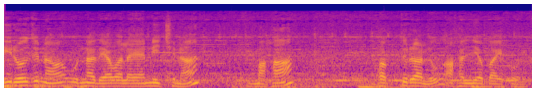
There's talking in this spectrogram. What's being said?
ఈ రోజున ఉన్న దేవాలయాన్ని ఇచ్చిన మహా భక్తురాలు అహల్యాబాయి హోల్కర్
